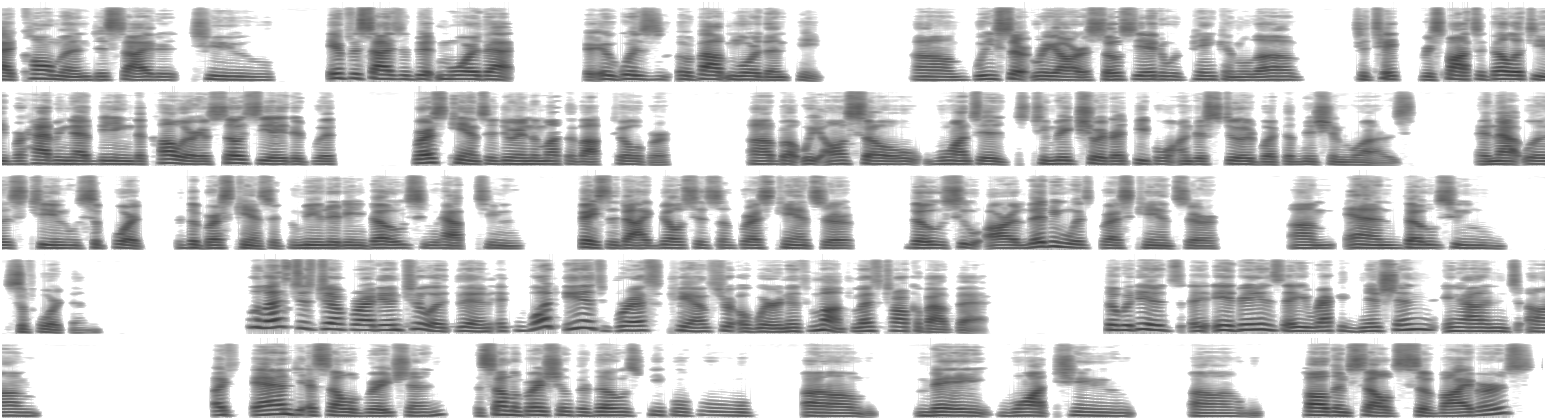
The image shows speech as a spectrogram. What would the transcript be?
at Komen decided to emphasize a bit more that it was about more than pink. Um, we certainly are associated with pink and love to take responsibility for having that being the color associated with breast cancer during the month of October. Uh, but we also wanted to make sure that people understood what the mission was. And that was to support the breast cancer community, those who have to face the diagnosis of breast cancer, those who are living with breast cancer, um, and those who support them. Well, let's just jump right into it then. What is Breast Cancer Awareness Month? Let's talk about that. So it is it is a recognition and um, a, and a celebration, a celebration for those people who um, may want to um, call themselves survivors.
